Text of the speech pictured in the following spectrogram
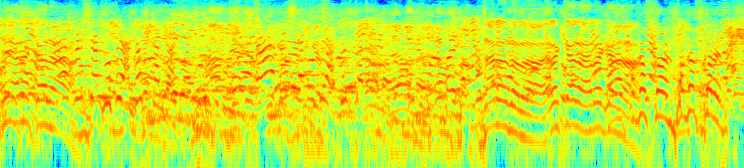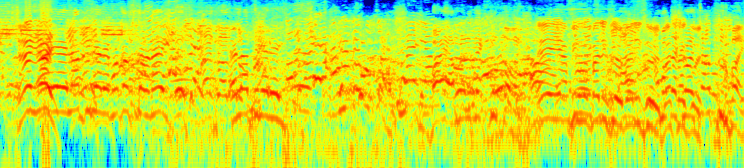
এ, এরা কারা দাঁড়া দাঁড়া এরা কারা এরা কারা? ফোকাস করেন ফোকাস করেন। এই এই। এই লাতিনে ফোকাস করেন এই। এই লাতিনে ভাই আমরা দেখছি তো। এই আপনার বাড়ি কই বাড়ি কই? বাসা কই? চাতুর ভাই।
